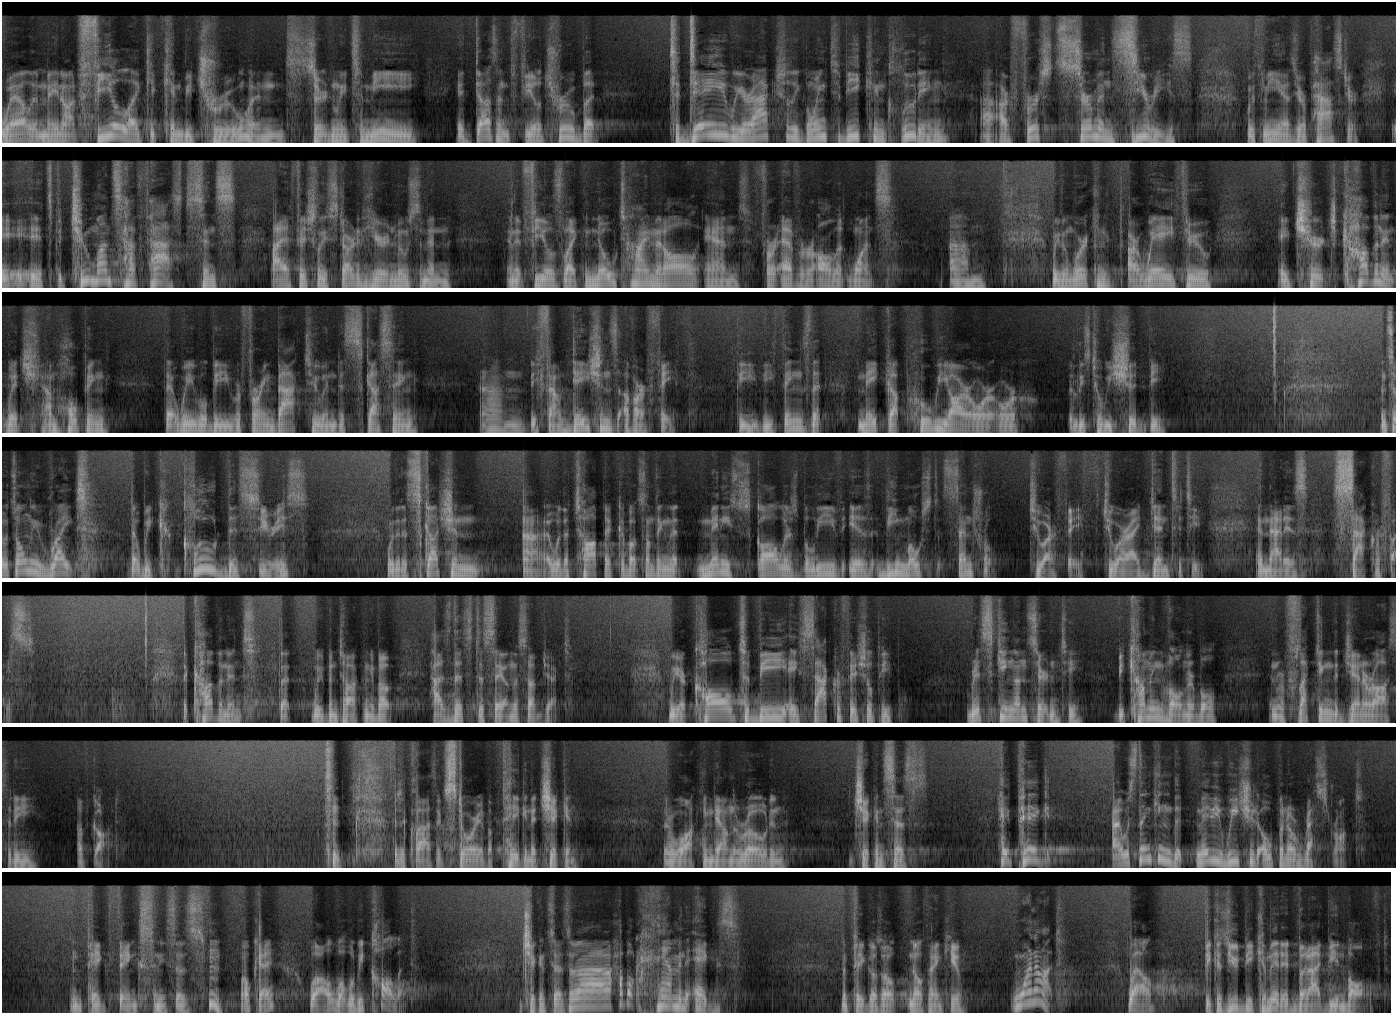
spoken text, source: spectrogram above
Well, it may not feel like it can be true, and certainly to me, it doesn't feel true, but today we are actually going to be concluding uh, our first sermon series with me as your pastor. It's been two months have passed since I officially started here in Moosomin, and it feels like no time at all and forever all at once. Um, we've been working our way through a church covenant, which I'm hoping that we will be referring back to and discussing um, the foundations of our faith, the, the things that make up who we are, or, or at least who we should be. And so it's only right that we conclude this series with a discussion, uh, with a topic about something that many scholars believe is the most central to our faith, to our identity, and that is sacrifice. The covenant that we've been talking about has this to say on the subject. We are called to be a sacrificial people, risking uncertainty, becoming vulnerable, and reflecting the generosity of God. There's a classic story of a pig and a chicken. They're walking down the road, and the chicken says, Hey, pig, I was thinking that maybe we should open a restaurant. And the pig thinks, and he says, Hmm, okay, well, what would we call it? The chicken says, uh, How about ham and eggs? The pig goes, Oh, no, thank you. Why not? Well, because you'd be committed, but I'd be involved.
